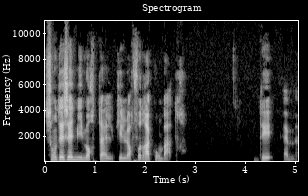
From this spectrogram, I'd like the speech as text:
sont des ennemis mortels qu'il leur faudra combattre. D.M.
